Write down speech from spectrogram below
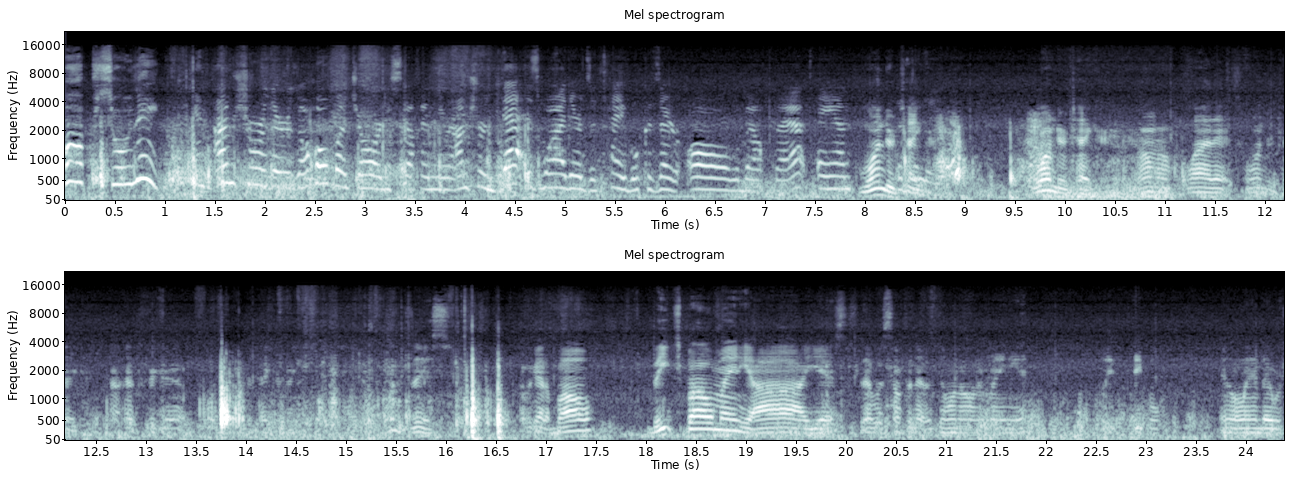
Obsolete! And I'm sure there's a whole bunch of Hardy stuff in there. I'm sure that is why there's a table, because they're all about that. And Wonder Taker. Wonder Taker. I don't know why that's Wonder Taker. I'll have to figure out what Wonder Taker means. What is this? Oh, we got a ball. Beach Ball Mania. Ah, yes. That was something that was going on in Mania. I believe people in Orlando were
